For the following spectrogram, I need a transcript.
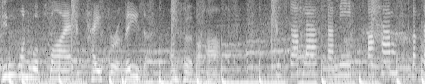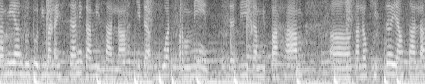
didn't want to apply and pay for a visa on her behalf. susahlah kami faham sebab kami yang duduk di Malaysia ni kami salah tidak buat permit jadi kami faham uh, kalau kita yang salah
